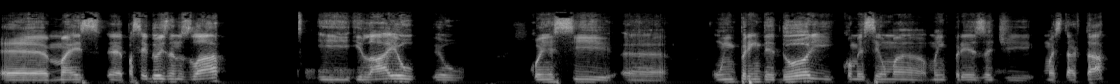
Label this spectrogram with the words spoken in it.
É, mas é, passei dois anos lá e, e lá eu, eu conheci é, um empreendedor e comecei uma, uma empresa de uma startup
